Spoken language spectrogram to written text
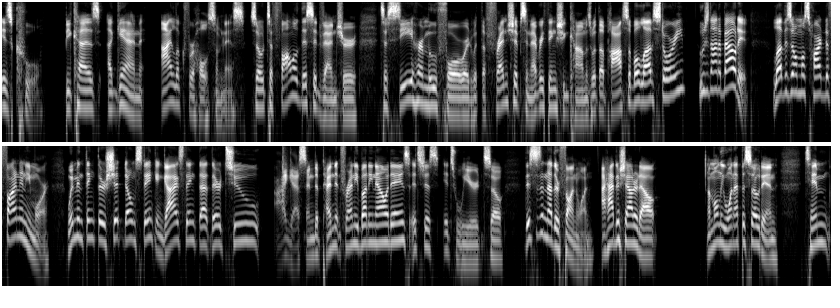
is cool because, again, I look for wholesomeness. So to follow this adventure, to see her move forward with the friendships and everything she comes with a possible love story, who's not about it? Love is almost hard to find anymore. Women think their shit don't stink, and guys think that they're too, I guess, independent for anybody nowadays. It's just, it's weird. So this is another fun one. I had to shout it out. I'm only one episode in. Tim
